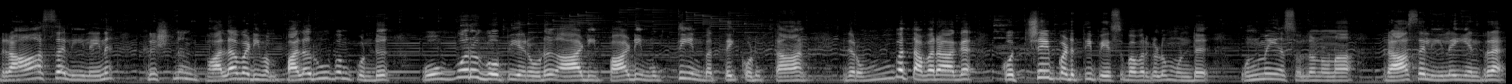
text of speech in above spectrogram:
ராசலீலைன்னு கிருஷ்ணன் பல வடிவம் பல ரூபம் கொண்டு ஒவ்வொரு கோபியரோடு ஆடி பாடி முக்தி இன்பத்தை கொடுத்தான். இதை ரொம்ப தவறாக கொச்சைப்படுத்தி பேசுபவர்களும் உண்டு. உண்மையை சொல்லணும்னா ராசலீலை என்ற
